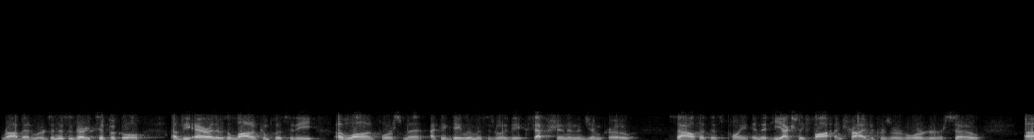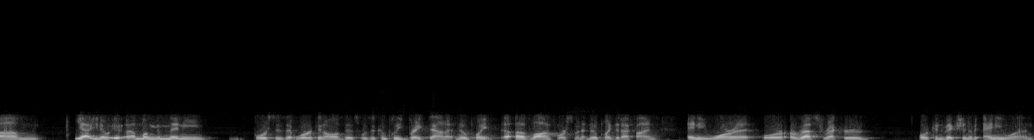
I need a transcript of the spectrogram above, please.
Rob Edwards. And this is very typical of the era. There was a lot of complicity of law enforcement. I think Gay Loomis is really the exception in the Jim Crow South at this point in that he actually fought and tried to preserve order. So, um, yeah, you know, it, among the many forces at work in all of this was a complete breakdown at no point uh, of law enforcement. At no point did I find any warrant or arrest record or conviction of anyone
